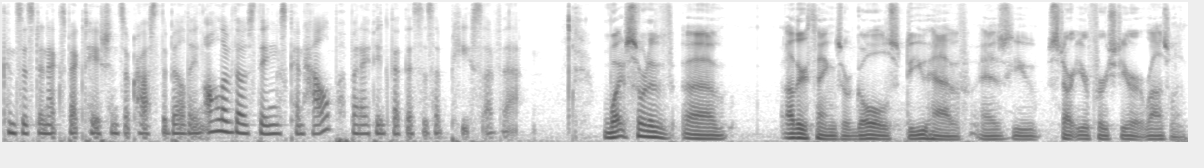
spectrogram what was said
consistent expectations across the building. All of those things can help, but I think that this is a piece of that. What sort of uh, other things or goals do you have as you start your first year at Rosland?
